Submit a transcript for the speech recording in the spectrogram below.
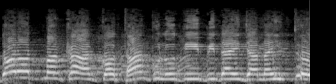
দরদ মাখা কথাগুলো দিয়ে বিদায় জানাই তো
